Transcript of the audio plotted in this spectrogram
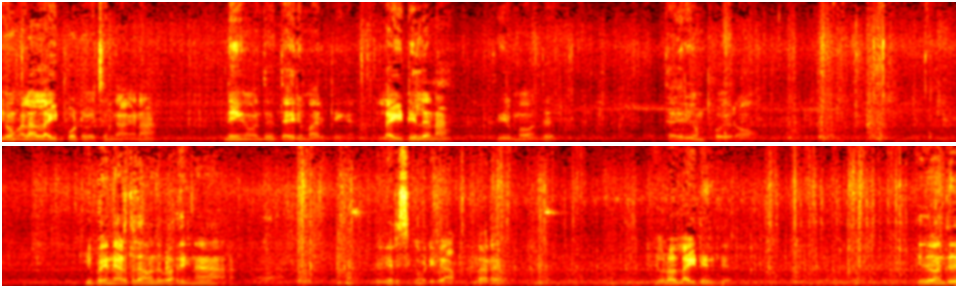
இவங்கெல்லாம் லைட் போட்டு வச்சுருந்தாங்கன்னா நீங்கள் வந்து தைரியமாக இருப்பீங்க. லைட் இல்லைன்னா திரும்ப வந்து தைரியம் போயிடும் இப்போ இந்த இடத்துல வந்து பார்த்தீங்கன்னா இந்த இந்த வீரசிக்கம்பட்டி கிராமத்துக்குள்ளார இவ்வளோ லைட் இருக்குது இது வந்து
